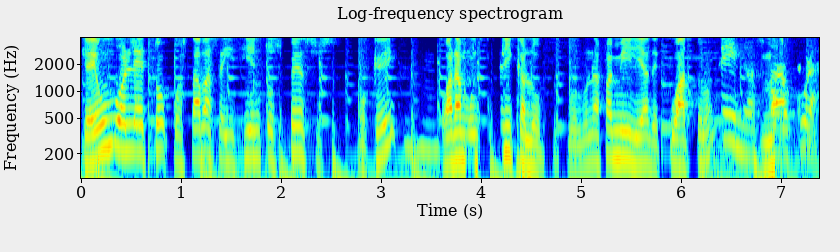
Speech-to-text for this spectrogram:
que un boleto costaba 600 pesos, ¿ok? Ujú. Ahora multiplícalo por una familia de cuatro, Sí, no, es una Más locura.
